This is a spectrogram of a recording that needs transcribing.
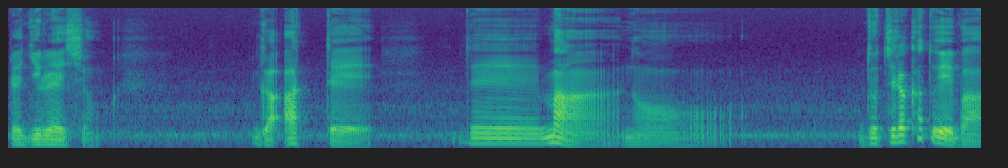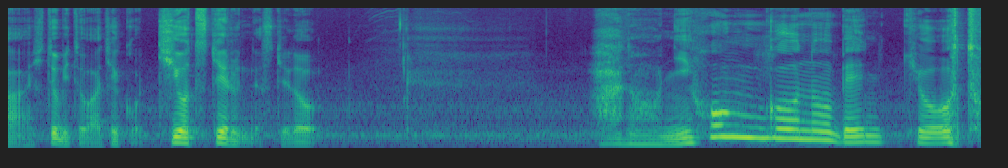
レギュレーションがあってでまああのどちらかといえば人々は結構気をつけるんですけどあの日本語の勉強と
